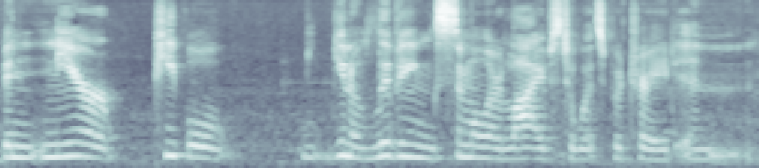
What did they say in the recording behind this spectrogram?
been near people, you know, living similar lives to what's portrayed in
